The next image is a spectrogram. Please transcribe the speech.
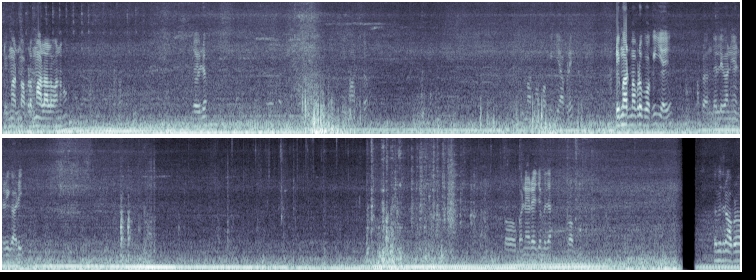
ડીમાર્ટમાં આપણે માલ હાલવાનો. જોઈ લો ડીમાર્ટ છે ડીમાર્ટમાં પહોંચી ગયા આપણે ડીમાર્ટમાં આપણે પહોંચી ગયા આપણે અંદર લેવાની એન્ટ્રી ગાડી. તો બને રહેજો બધા બ્લોગમાં તો મિત્રો, આપણો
